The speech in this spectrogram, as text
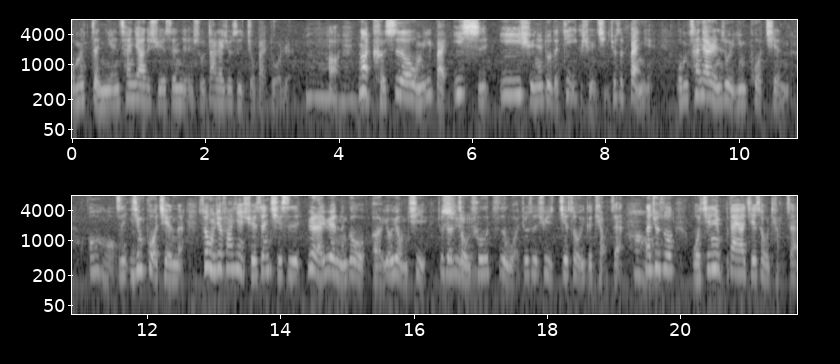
我们整年参加的学生人数大概就是九百多人，嗯，好，那可是哦，我们一百一十一学年度的第一个学期就是半年，我们参加人数已经破千了，哦，只已经破千了，所以我们就发现学生其实越来越能够呃有勇气，就是走出自我，就是去接受一个挑战。那就是说我今天不但要接受挑战，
